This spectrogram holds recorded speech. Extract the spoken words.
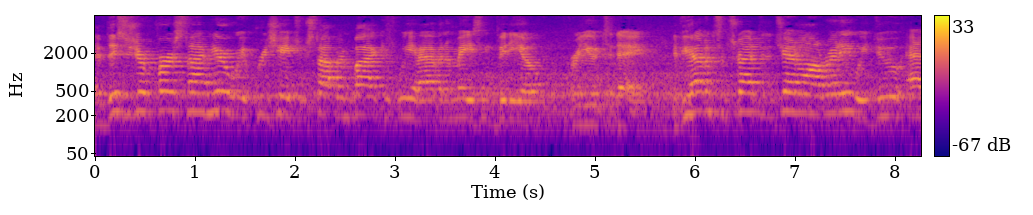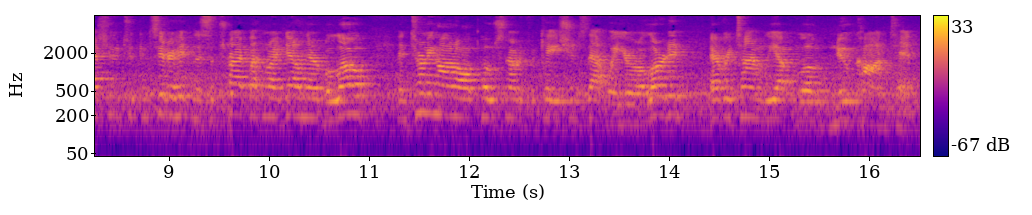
If this is your first time here, we appreciate you stopping by because we have an amazing video for you today. If you haven't subscribed to the channel already, we do ask you to consider hitting the subscribe button right down there below and turning on all post notifications. That way you're alerted every time we upload new content.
